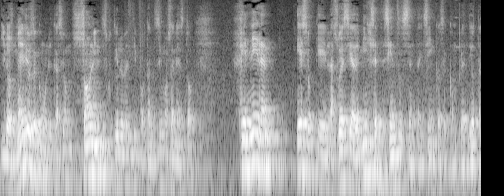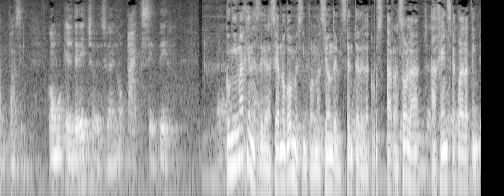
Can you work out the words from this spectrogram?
y los medios de comunicación son indiscutiblemente importantísimos en esto, generan eso que en la Suecia de 1765 se comprendió tan fácil como el derecho del ciudadano a acceder. Con imágenes de Graciano Gómez, información de Vicente de la Cruz Arrazola, Agencia Cuadratín.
